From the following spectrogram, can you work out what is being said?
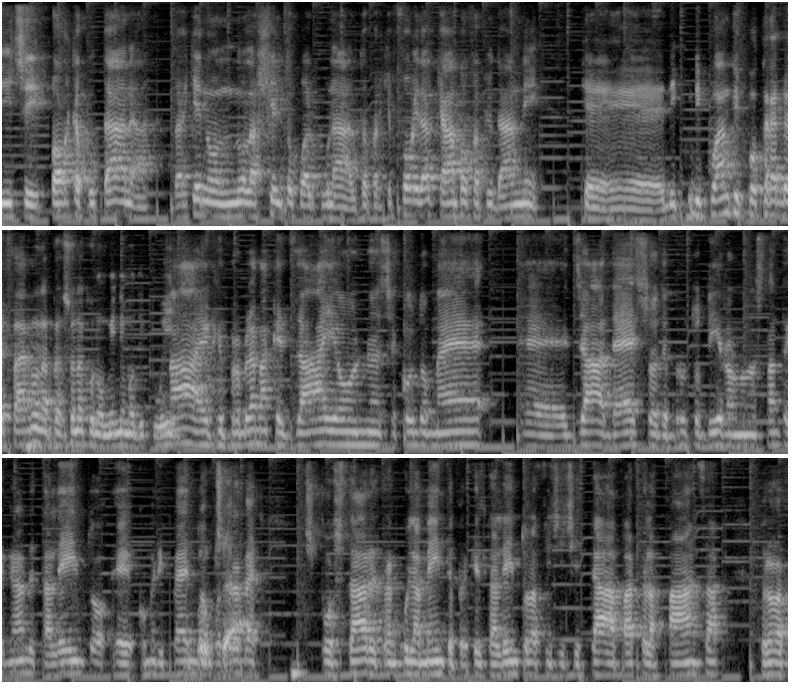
Dici porca puttana perché non, non l'ha scelto qualcun altro perché fuori dal campo fa più danni che, di, di, quanti potrebbe farne una persona con un minimo di qui. Ah, è che il problema è che Zion, secondo me, eh, già adesso, ed è brutto dirlo, nonostante il grande talento e come ripeto, oh, potrebbe spostare tranquillamente perché il talento, la fisicità, a parte la panza, però la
